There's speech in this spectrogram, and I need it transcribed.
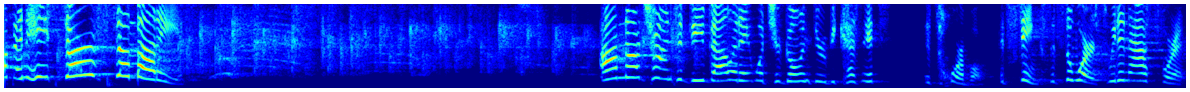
up and he served somebody. I'm not trying to devalidate what you're going through because it's it's horrible. It stinks. It's the worst. We didn't ask for it.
